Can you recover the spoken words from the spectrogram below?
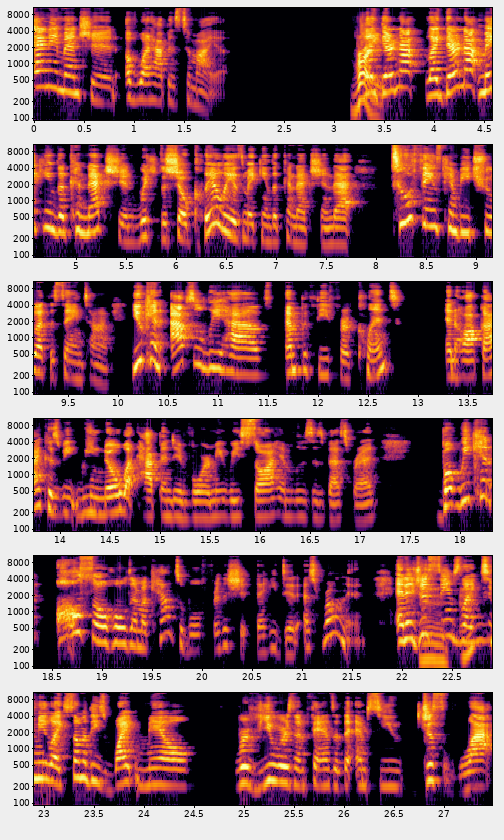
any mention of what happens to maya. Right. like they're not like they're not making the connection, which the show clearly is making the connection that two things can be true at the same time. You can absolutely have empathy for Clint and Hawkeye because we we know what happened in Vormir. We saw him lose his best friend. But we can also hold him accountable for the shit that he did as Ronin. And it just seems like to mm-hmm. me like some of these white male reviewers and fans of the MCU just lack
